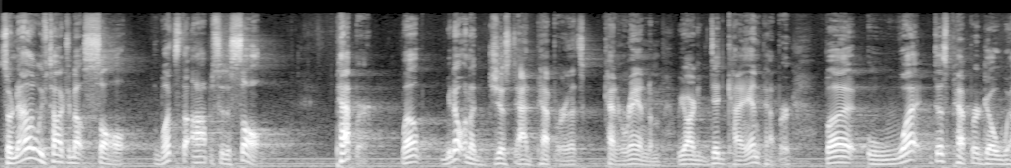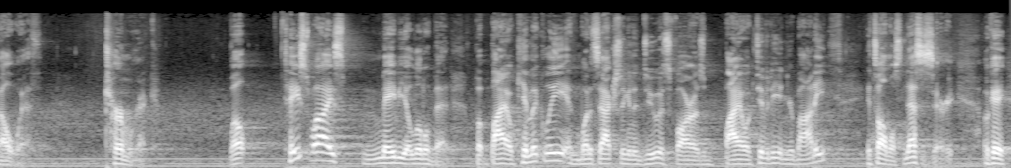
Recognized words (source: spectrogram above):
So now that we've talked about salt, what's the opposite of salt? Pepper. Well, we don't want to just add pepper. That's kind of random. We already did cayenne pepper. But what does pepper go well with? Turmeric. Well, taste wise, maybe a little bit, but biochemically and what it's actually going to do as far as bioactivity in your body, it's almost necessary. Okay,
